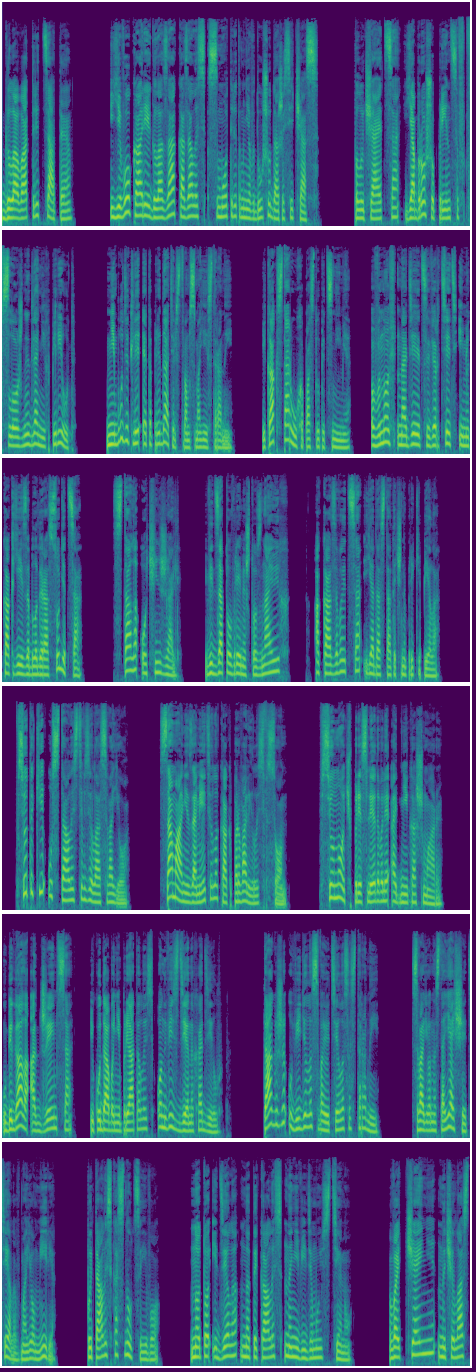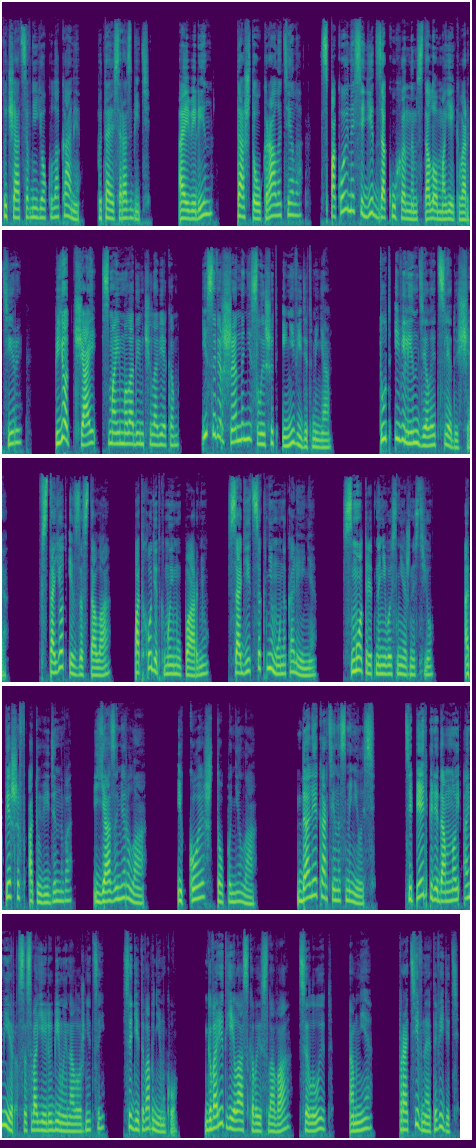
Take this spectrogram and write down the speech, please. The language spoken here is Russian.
Глава 30. Его карие глаза, казалось, смотрят мне в душу даже сейчас. Получается, я брошу принцев в сложный для них период. Не будет ли это предательством с моей стороны? И как старуха поступит с ними? Вновь надеяться вертеть ими, как ей заблагорассудится? Стало очень жаль. Ведь за то время, что знаю их, оказывается, я достаточно прикипела. Все-таки усталость взяла свое. Сама не заметила, как провалилась в сон. Всю ночь преследовали одни кошмары. Убегала от Джеймса, и куда бы ни пряталась, он везде находил. Также увидела свое тело со стороны. Свое настоящее тело в моем мире. Пыталась коснуться его. Но то и дело натыкалась на невидимую стену. В отчаянии начала стучаться в нее кулаками, пытаясь разбить. А Эвелин, та, что украла тело, спокойно сидит за кухонным столом моей квартиры, пьет чай с моим молодым человеком и совершенно не слышит и не видит меня. Тут Эвелин делает следующее. Встает из-за стола, подходит к моему парню, садится к нему на колени, смотрит на него с нежностью. Опешив от увиденного, я замерла, и кое-что поняла. Далее картина сменилась. Теперь передо мной Амир со своей любимой наложницей сидит в обнимку. Говорит ей ласковые слова, целует, а мне противно это видеть.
